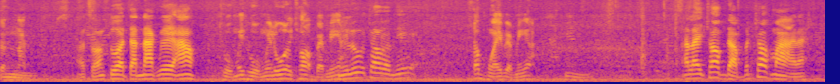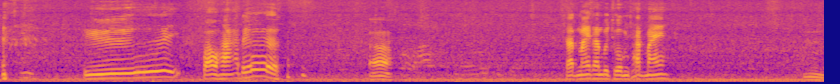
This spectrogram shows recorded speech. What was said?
จัดหนักเอาสองตัวจัดหนักเลยเอาถูกไม่ถูกไม่รู้เลยชอบแบบนี้ ไม่รู้ชอบแบบนี้ ชอบหวยแบบนี้อะอืมอะไรชอบดับมันชอบมานะเอ้ยเฝ้าหาเด้ออ่าชัดไหมท่านผู้ชมชัดไหมอืม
